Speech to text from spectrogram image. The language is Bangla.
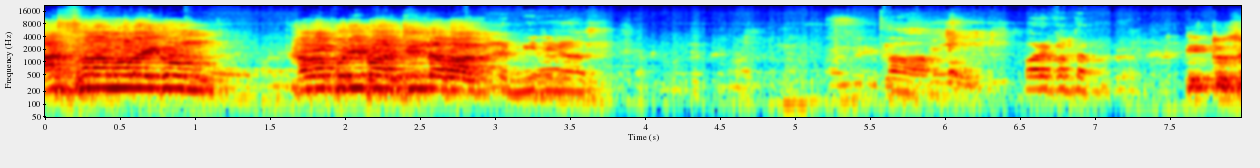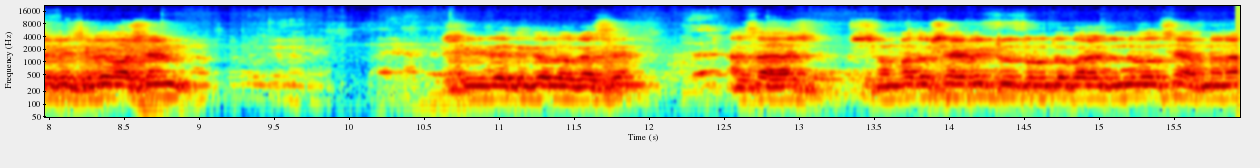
আসসালামু আলাইকুম, খালা পরিবার, জিন্দাবাদ। পরে কথা একটু চেপে চেপে বসেন। সিঁড়ির দিকেও লোক আছে। আচ্ছা সম্পাদক সাহেব একটু দ্রুত করার জন্য বলছে, আপনারা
